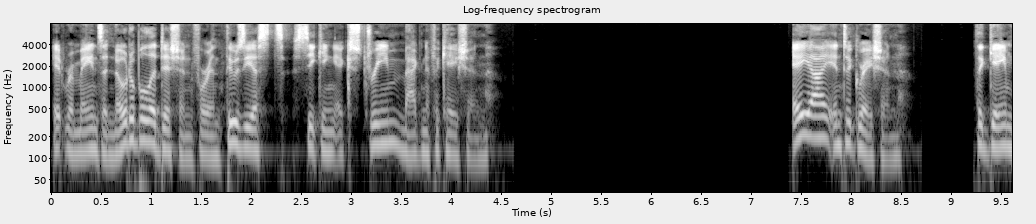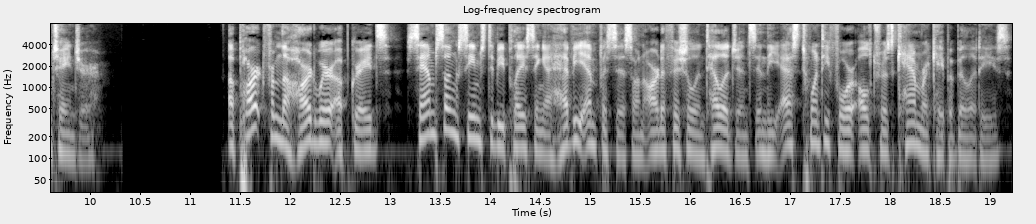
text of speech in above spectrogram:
it remains a notable addition for enthusiasts seeking extreme magnification. AI integration. The game changer. Apart from the hardware upgrades, Samsung seems to be placing a heavy emphasis on artificial intelligence in the S24 Ultra's camera capabilities.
